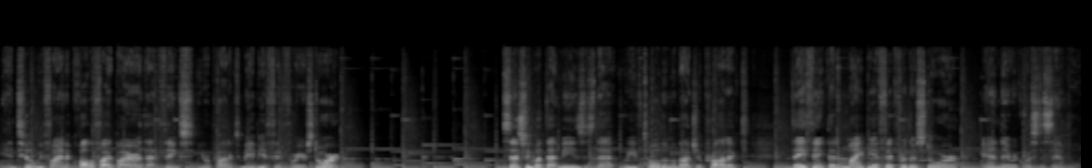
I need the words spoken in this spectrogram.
until we find a qualified buyer that thinks your product may be a fit for your store. Essentially what that means is that we've told them about your product, they think that it might be a fit for their store, and they request a sample.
